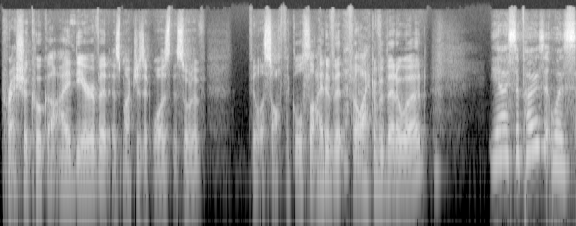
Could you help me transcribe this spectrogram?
pressure cooker idea of it as much as it was the sort of philosophical side of it, for lack of a better word? Yeah, I suppose it was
